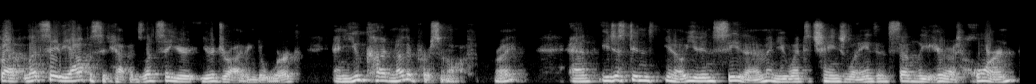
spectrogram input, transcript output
but let's say the opposite happens. Let's say you're you're driving to work and you cut another person off, right? and you just didn't you know you didn't see them and you went to change lanes and suddenly you hear a horn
